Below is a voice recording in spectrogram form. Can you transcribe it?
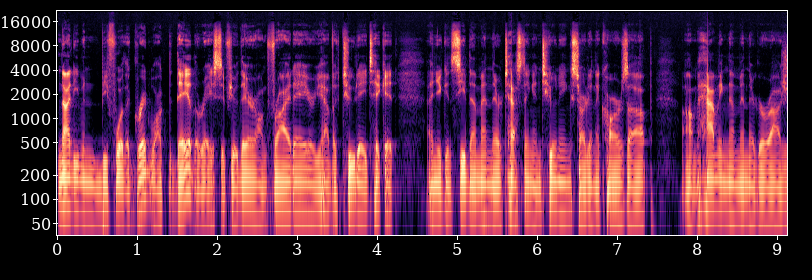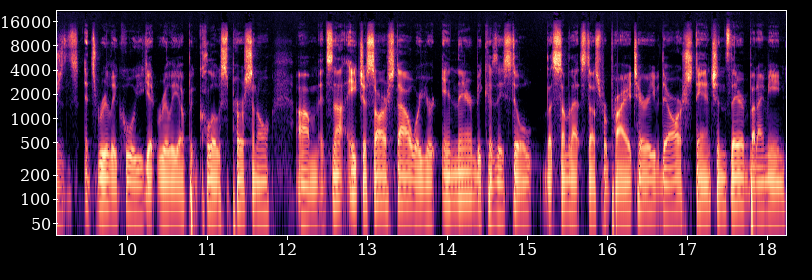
not even before the grid walk, the day of the race. If you're there on Friday or you have a two day ticket, and you can see them in there testing and tuning, starting the cars up, um, having them in their garages. It's, it's, really cool. You get really up and close, personal. Um, it's not HSR style where you're in there because they still some of that stuff's proprietary. There are stanchions there, but I mean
